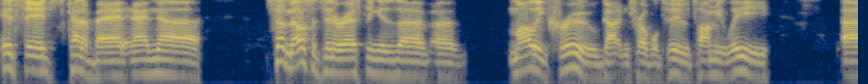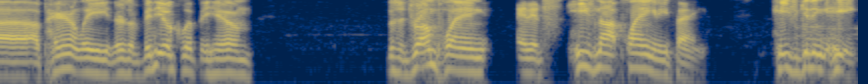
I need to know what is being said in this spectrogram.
it's it's kind of bad. And uh, something else that's interesting is uh, uh, Mötley Crüe got in trouble too. Tommy Lee. Uh, apparently, there's a video clip of him. There's a drum playing, and it's he's not playing anything. He's getting he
